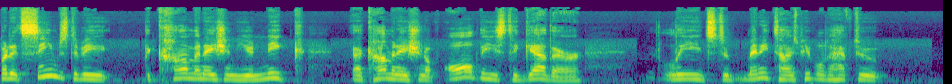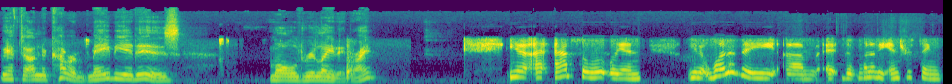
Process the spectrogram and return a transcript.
But it seems to be the combination, unique a combination of all these together leads to many times people to have to we have to undercover maybe it is mold related right yeah absolutely and you know one of the, um, eh, the one of the interesting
